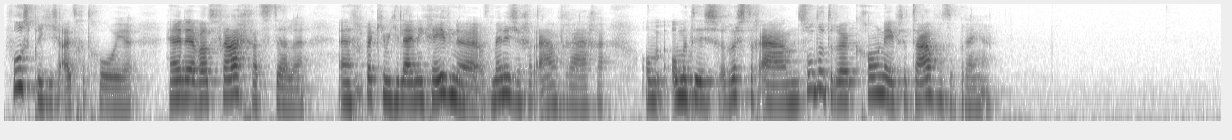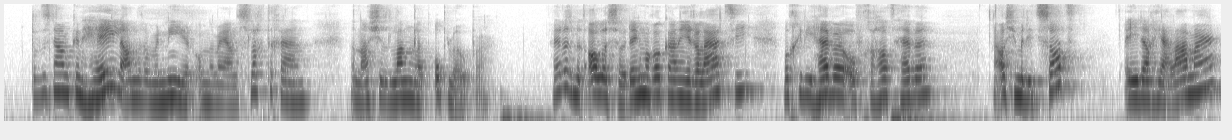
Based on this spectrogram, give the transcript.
voelsprietjes uit gaat gooien. Her wat vragen gaat stellen. En een gesprekje met je leidinggevende of manager gaat aanvragen. Om, om het eens rustig aan, zonder druk, gewoon even de tafel te brengen. Dat is namelijk een hele andere manier om ermee aan de slag te gaan dan als je het lang laat oplopen. dat is met alles zo. Denk maar ook aan je relatie. Mocht je die hebben of gehad hebben. Als je met iets zat en je dacht, ja, laat maar.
